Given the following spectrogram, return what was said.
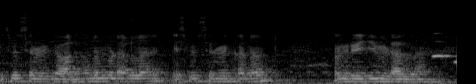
इसमें श्रमिक का आधार नंबर डालना है, इसमें श्रमिक का नाम अंग्रेज़ी में डालना है।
